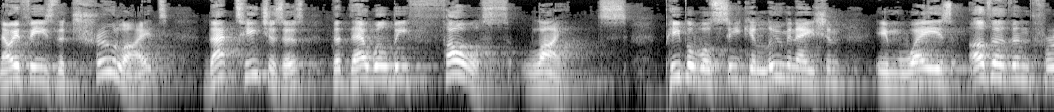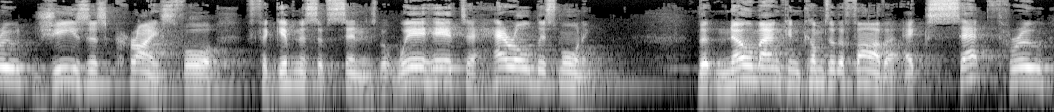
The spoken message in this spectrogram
Now, if He's the true light, that teaches us that there will be false lights. People will seek illumination in ways other than through Jesus Christ for forgiveness of sins. But we're here to herald this morning that no man can come to the Father except through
